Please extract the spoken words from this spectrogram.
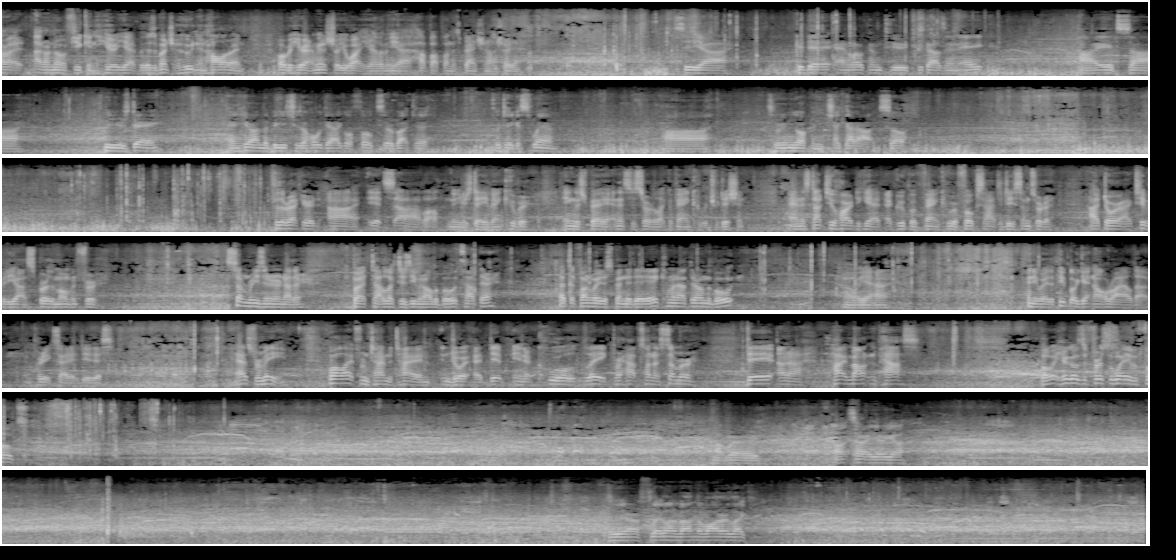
Alright, I don't know if you can hear it yet, but there's a bunch of hooting and hollering over here. I'm going to show you why here. Let me uh, hop up on this bench and I'll show you. See, uh, good day and welcome to 2008. Uh, it's uh, New Year's Day, and here on the beach is a whole gaggle of folks that are about to go take a swim. Uh, so we're going to go up and check that out. So. For the record, uh, it's, uh, well, New Year's Day, Vancouver, English Bay, and this is sort of like a Vancouver tradition. And it's not too hard to get a group of Vancouver folks out to do some sort of outdoor activity on spur of the moment for some reason or another. But uh, look, there's even all the boats out there. That's a fun way to spend a day, eh? Coming out there on the boat. Oh, yeah. Anyway, the people are getting all riled up. I'm pretty excited to do this. As for me, well, I from time to time enjoy a dip in a cool lake, perhaps on a summer day on a high mountain pass. Oh, here goes the first wave of folks. Not where Oh, sorry, there we go. They are flailing about in the water like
